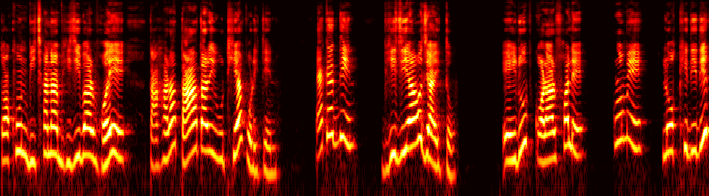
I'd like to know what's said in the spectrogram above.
তখন বিছানা ভিজিবার ভয়ে তাহারা তাড়াতাড়ি উঠিয়া পড়িতেন। এক একদিন ভিজিয়াও যাইত। এইরূপ করার ফলে ক্রমে লক্ষ্মী দিদির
